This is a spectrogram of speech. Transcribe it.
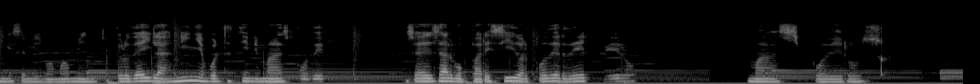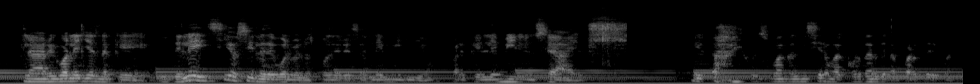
en ese mismo momento. Pero de ahí la niña vuelta tiene más poder. O sea, es algo parecido al poder de él, pero más poderoso. Claro, igual ella es la que de ley sí o sí le devuelve los poderes al Emilio para que el Emilio sea el. el- ay, pues me hicieron acordar de la parte de cuando,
